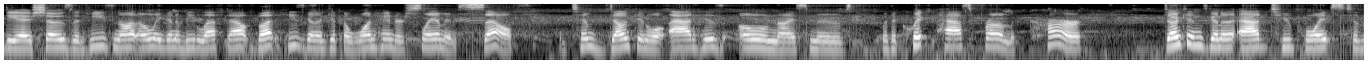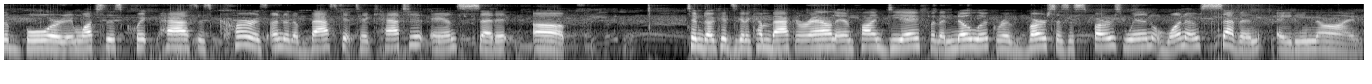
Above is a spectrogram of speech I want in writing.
DA shows that he's not only going to be left out, but he's going to get the one-hander slam himself. And Tim Duncan will add his own nice moves with a quick pass from Kerr. Duncan's going to add two points to the board. And watch this quick pass as Kerr is under the basket to catch it and set it up. Tim Duncan's going to come back around and find DA for the no-look reverse as the Spurs win 107-89.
